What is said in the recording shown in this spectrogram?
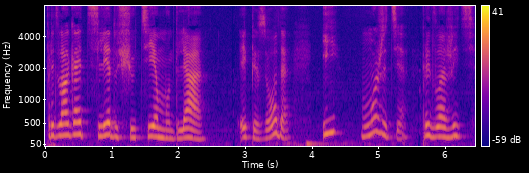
предлагать следующую тему для эпизода и можете предложить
